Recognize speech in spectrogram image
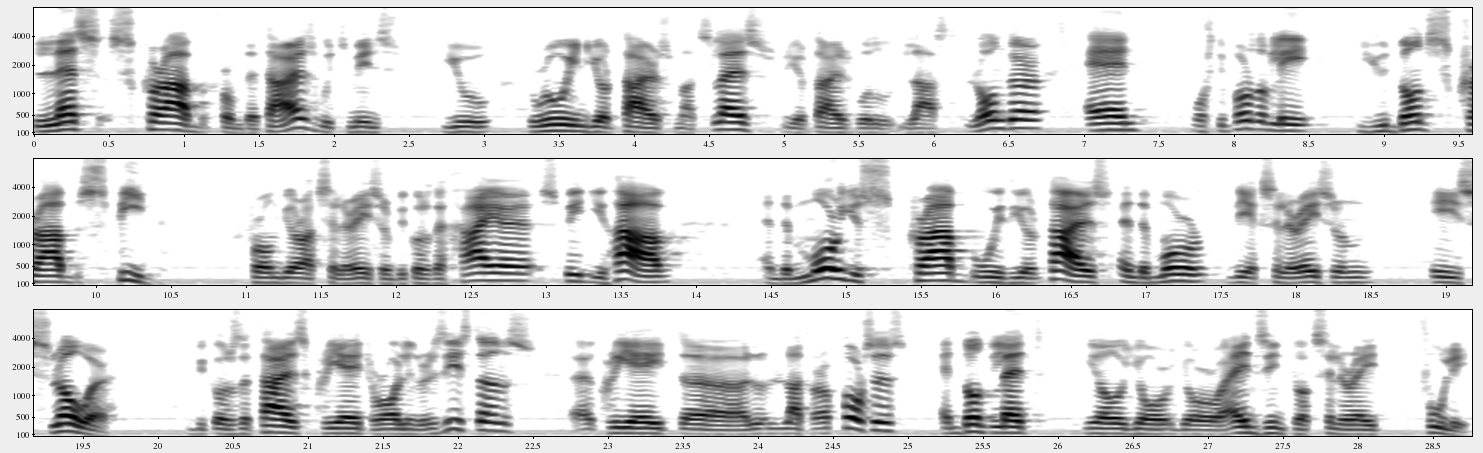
less scrub from the tires, which means you ruin your tires much less, your tires will last longer, and most importantly, you don't scrub speed from your acceleration because the higher speed you have and the more you scrub with your tires and the more the acceleration is slower because the tires create rolling resistance, uh, create uh, lateral forces, and don't let you know your your engine to accelerate fully.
